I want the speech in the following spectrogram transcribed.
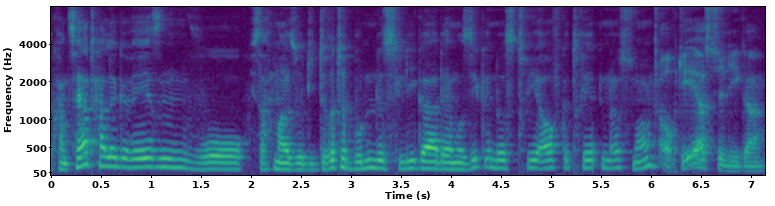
Konzerthalle gewesen, wo ich sag mal so die dritte Bundesliga der Musikindustrie aufgetreten ist. Ne? Auch die erste Liga.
